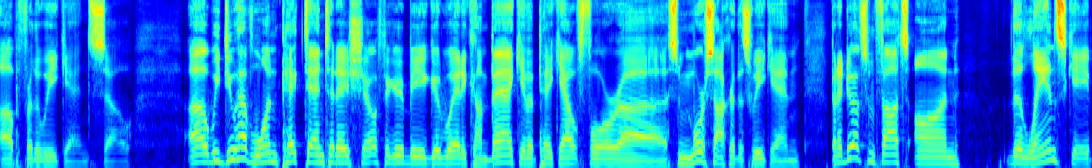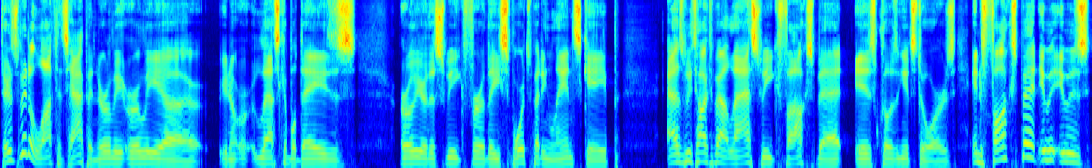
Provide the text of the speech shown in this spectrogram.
up for the weekend. So. Uh, we do have one pick to end today's show. Figured it'd be a good way to come back, give a pick out for uh, some more soccer this weekend. But I do have some thoughts on the landscape. There's been a lot that's happened early, early, uh, you know, last couple days earlier this week for the sports betting landscape. As we talked about last week, Fox Bet is closing its doors. And Fox Bet, it, it, was,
